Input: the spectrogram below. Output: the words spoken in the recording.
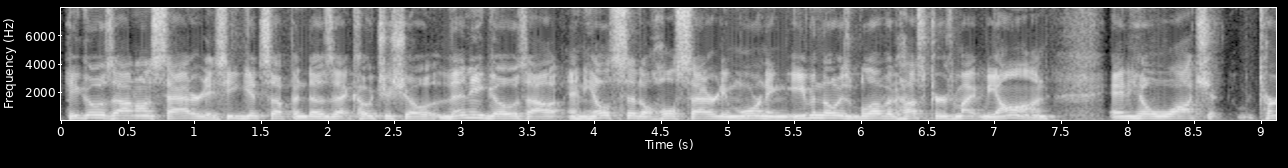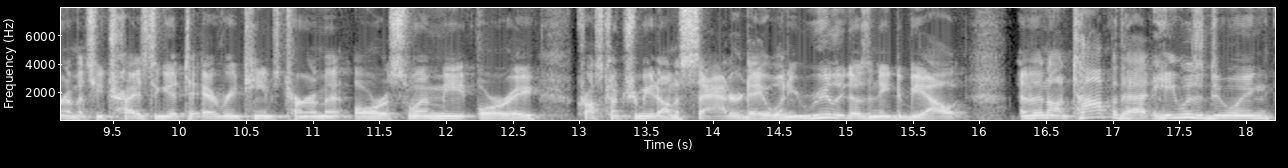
He goes out on Saturdays. He gets up and does that coaches show. Then he goes out and he'll sit a whole Saturday morning, even though his beloved Huskers might be on, and he'll watch tournaments. He tries to get to every team's tournament or a swim meet or a cross country meet on a Saturday when he really doesn't need to be out. And then on top of that, he was doing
